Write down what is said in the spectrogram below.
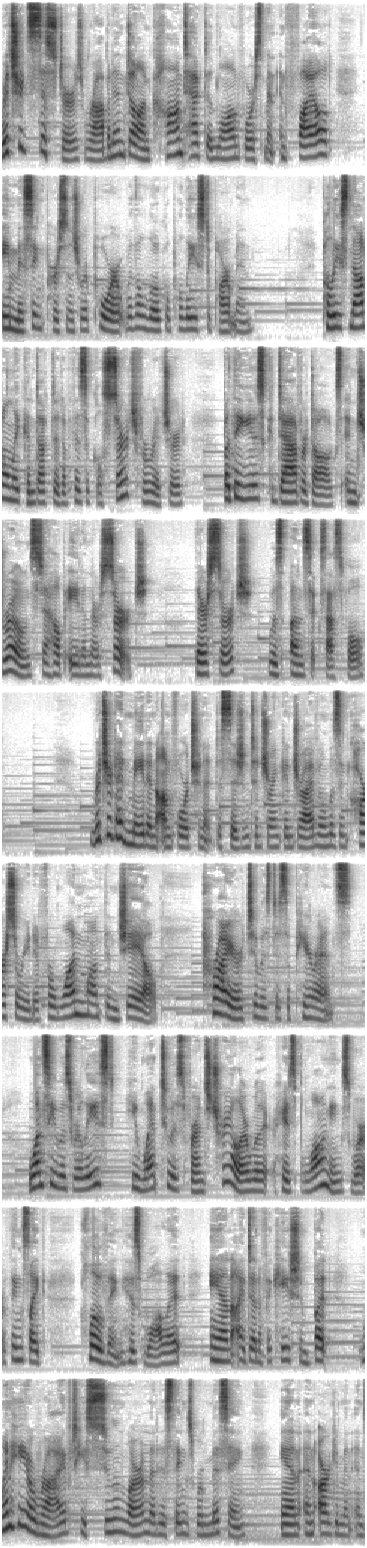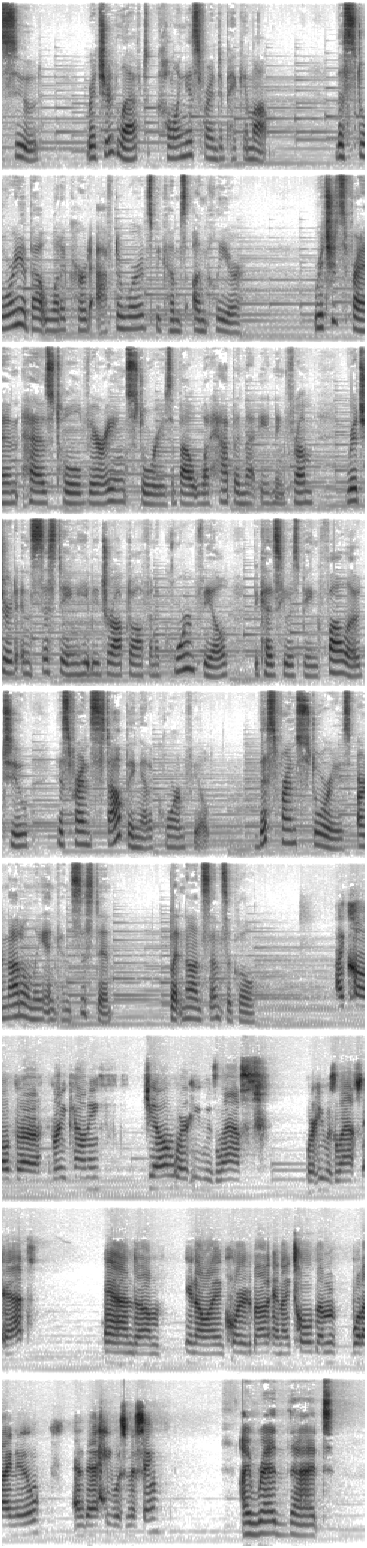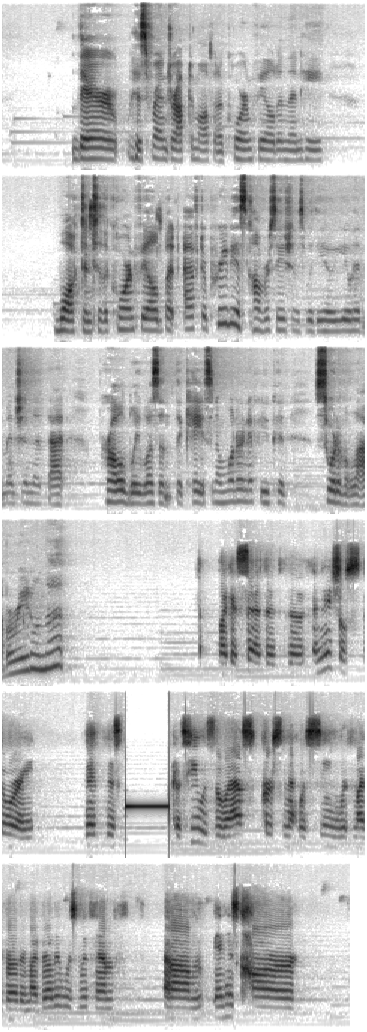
Richard's sisters, Robin and Dawn, contacted law enforcement and filed a missing persons report with a local police department. Police not only conducted a physical search for Richard, but they used cadaver dogs and drones to help aid in their search. Their search was unsuccessful. Richard had made an unfortunate decision to drink and drive and was incarcerated for one month in jail prior to his disappearance. Once he was released, he went to his friend's trailer where his belongings were things like clothing, his wallet, and identification. But when he arrived, he soon learned that his things were missing and an argument ensued. Richard left, calling his friend to pick him up. The story about what occurred afterwards becomes unclear. Richard's friend has told varying stories about what happened that evening, from Richard insisting he be dropped off in a cornfield because he was being followed to his friend stopping at a cornfield. This friend's stories are not only inconsistent, but nonsensical. I called uh, Gray County Jail where he was last, where he was last at, and um, you know I inquired about it, and I told them what I knew, and that he was missing. I read that there his friend dropped him off in a cornfield, and then he walked into the cornfield. But after previous conversations with you, you had mentioned that that probably wasn't the case, and I'm wondering if you could sort of elaborate on that? Like I said, the, the initial story that this because he was the last person that was seen with my brother. My brother was with him um, in his car,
